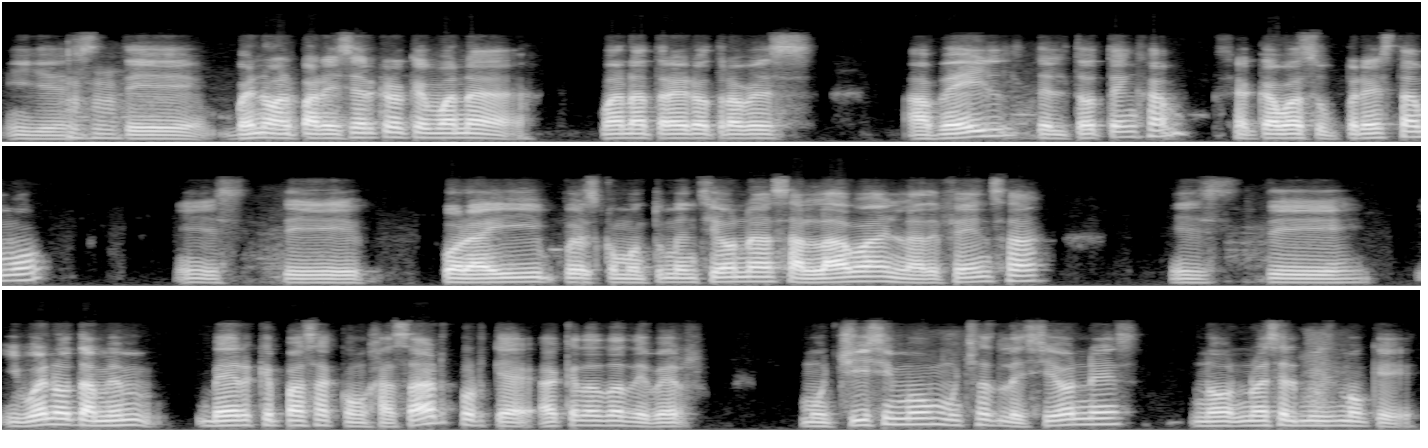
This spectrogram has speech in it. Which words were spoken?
Y este, uh -huh. bueno, al parecer creo que van a, van a traer otra vez a Bale del Tottenham, se acaba su préstamo. Este, por ahí, pues como tú mencionas, Alaba en la defensa. Este, y bueno, también ver qué pasa con Hazard, porque ha quedado de ver muchísimo, muchas lesiones. No, no es el mismo que,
